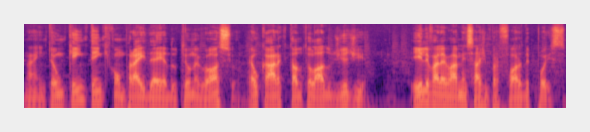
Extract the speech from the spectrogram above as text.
Né? Então, quem tem que comprar a ideia do teu negócio é o cara que está do teu lado dia a dia. Ele vai levar a mensagem para fora depois.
